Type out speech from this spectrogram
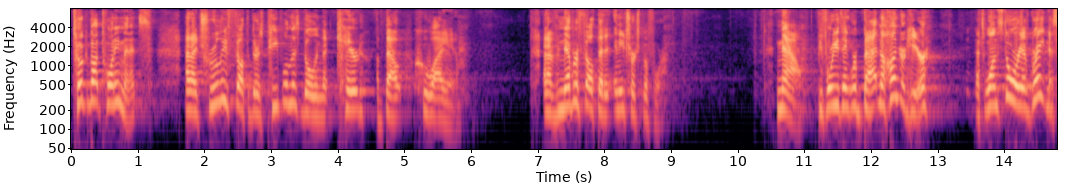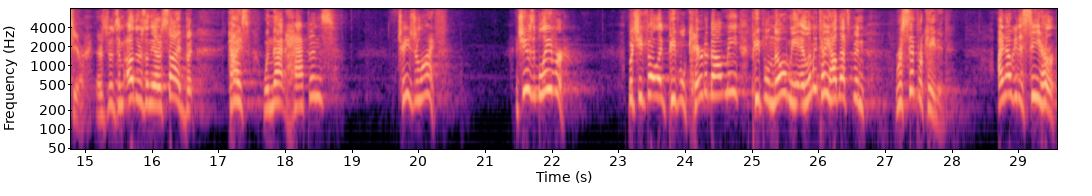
took about 20 minutes, and I truly felt that there's people in this building that cared about who I am. And I've never felt that at any church before. Now, before you think we're batting 100 here, that's one story of greatness here. There's been some others on the other side, but guys, when that happens, changed her life. And she was a believer. But she felt like people cared about me, people know me, and let me tell you how that's been reciprocated. I now get to see her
